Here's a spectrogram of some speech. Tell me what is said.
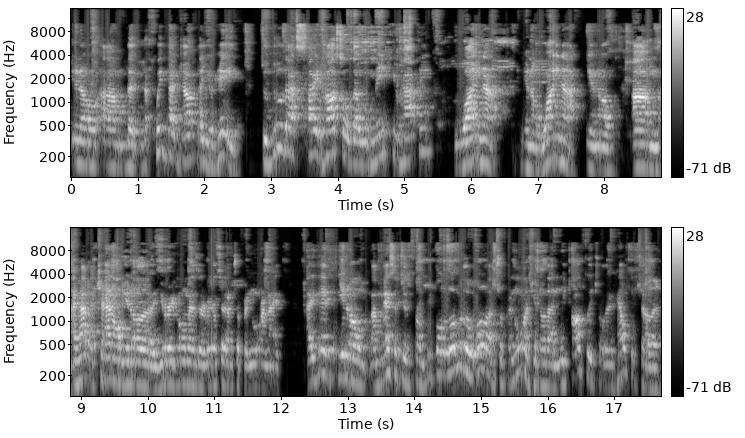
You know, um, the, the quit that job that you hate to do that side hustle that will make you happy. Why not? You know, why not? You know, um, I have a channel. You know, uh, Yuri Gomez, a real estate entrepreneur, and I, I get you know uh, messages from people all over the world, entrepreneurs. You know, that we talk to each other and help each other,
